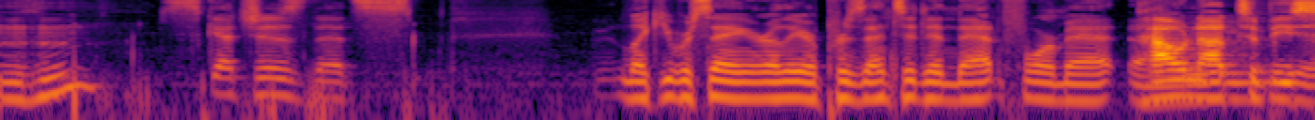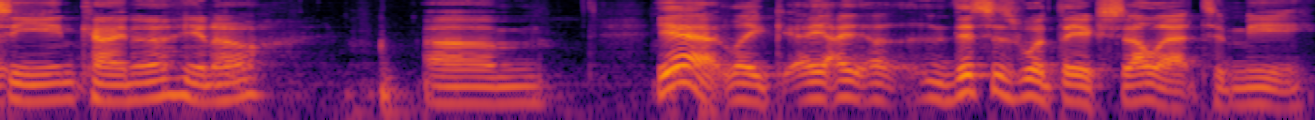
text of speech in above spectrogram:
Mm-hmm. sketches that's like you were saying earlier presented in that format How where not to be yeah. seen, kind of, you know. Um, yeah, like I, I, uh, this is what they excel at to me.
